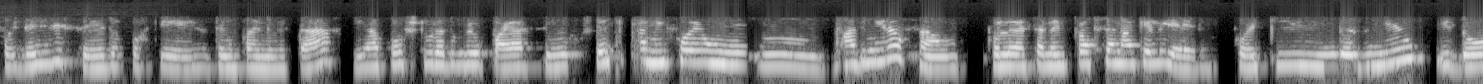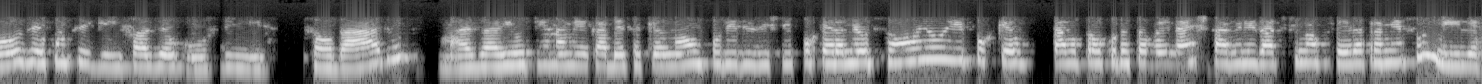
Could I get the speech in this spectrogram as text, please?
foi desde cedo, porque eu tenho um pai militar e a postura do meu pai, assim, sempre para mim foi um, um, uma admiração pelo excelente profissional que ele era. Foi que em 2012 eu consegui fazer o curso de soldado, mas aí eu tinha na minha cabeça que eu não podia desistir porque era meu sonho e porque eu estava procurando também da estabilidade financeira para minha família.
